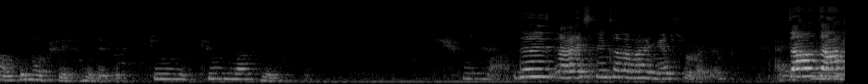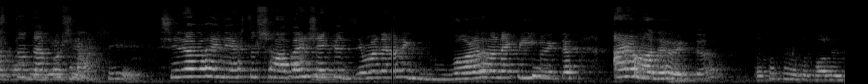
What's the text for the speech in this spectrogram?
শামসুল হক শেষ হয়ে যেত চুর চুরমার বাহিনী আসলো না কেন তাও তো আসতো, তারপর সেনাবাহিনী সবাই সে একটা মানে অনেক বড় ধরনের একটা ই হইতো আরও মজা হইতো। ততক্ষণ তো কলেজ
